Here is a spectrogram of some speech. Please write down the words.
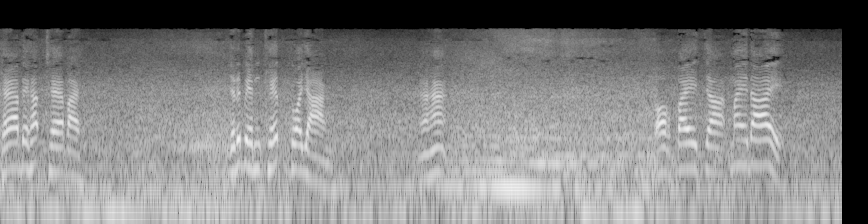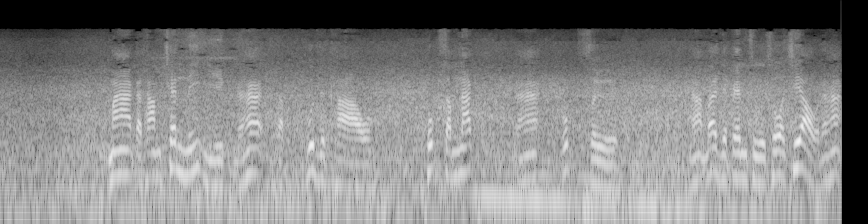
แชร์ไปครับแชร์ไป จะได้เป็นเคสตัวอย่างนะฮะออกไปจะไม่ได้ มากระทำเช่นนี้อีกนะฮะกับผู้สื่อข่าวทุกสำนักนะฮะทุกสื่อนะไม่ว่าจะเป็นสื่อโซเชียลนะฮะ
